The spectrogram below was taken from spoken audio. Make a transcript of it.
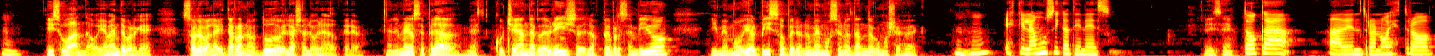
Mm. Y su banda, obviamente, porque solo con la guitarra no dudo que lo haya logrado, pero en el menos esperado. Escuché Under the Bridge de los Peppers en vivo y me movió al piso, pero no me emocionó tanto como Jeff Beck. Es que la música tiene eso. Y sí, toca adentro nuestro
